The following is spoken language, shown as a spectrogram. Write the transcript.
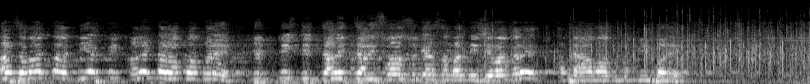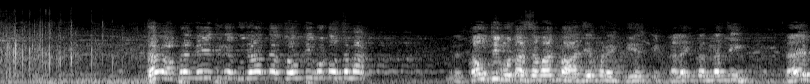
આ સમાજમાં ડીએસપી કલેક્ટર આપવા પડે જે ત્રીસથી ચાલીસ ચાલીસ વર્ષ સુધી આ સમાજની સેવા કરે, આપણે આ વાત મૂકવી પડે. સાહેબ, આપણે કહીએ છીએ કે ગુજરાતના સૌથી મોટો સમાજ સૌથી મોટા સમાજમાં આજે પણ એક ડીએસપી કલેક્ટર નથી. સાહેબ,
